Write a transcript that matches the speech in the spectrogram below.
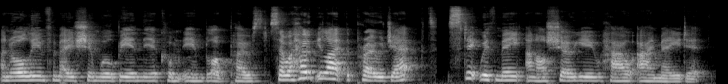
and all the information will be in the accompanying blog post. So I hope you like the project. Stick with me and I'll show you how I made it.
